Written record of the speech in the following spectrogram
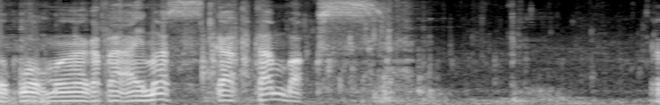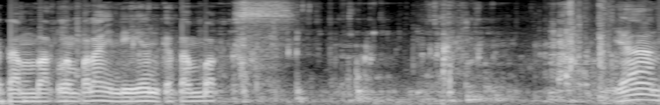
Ito po mga kata ay mas katambaks. Katambak lang pala, hindi yun katambaks. Yan,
